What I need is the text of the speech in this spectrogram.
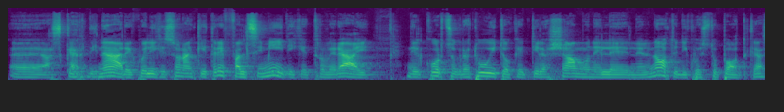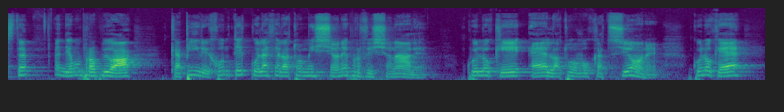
eh, a scardinare quelli che sono anche i tre falsi miti che troverai nel corso gratuito che ti lasciamo nelle, nelle note di questo podcast, andiamo proprio a capire con te quella che è la tua missione professionale, quello che è la tua vocazione, quello che è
